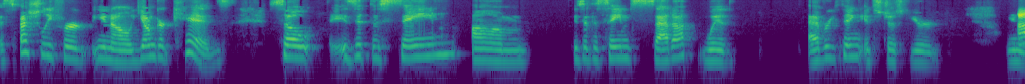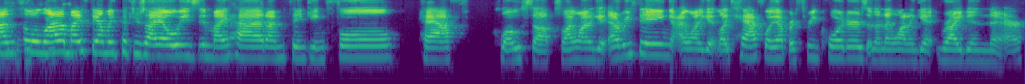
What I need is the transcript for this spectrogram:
especially for, you know, younger kids, so is it the same, um, is it the same setup with everything? It's just your, you know, um, so a lot of my family pictures, I always in my head, I'm thinking full, half, close up. So I want to get everything. I want to get like halfway up or three quarters, and then I want to get right in there.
